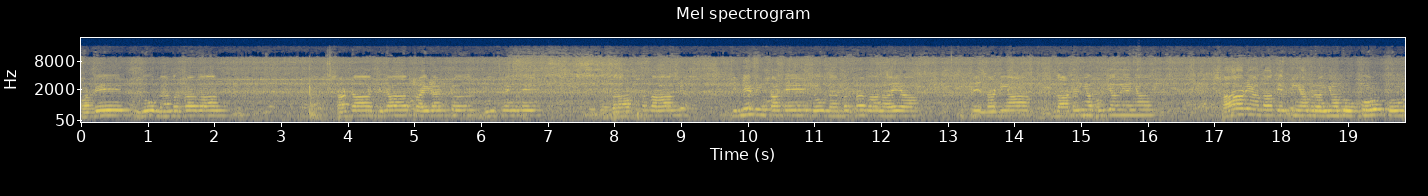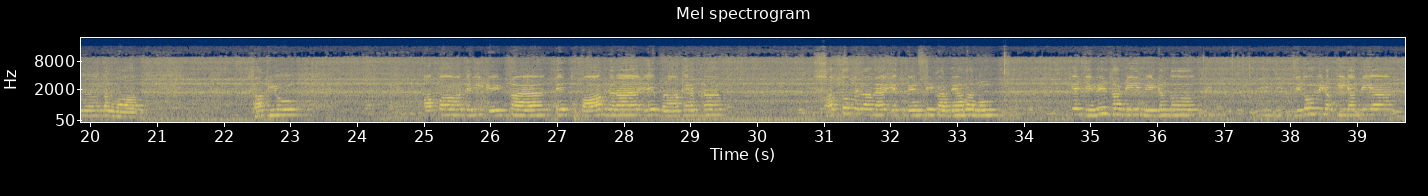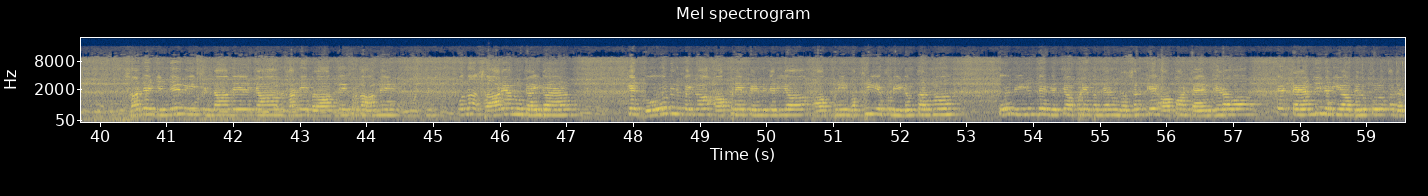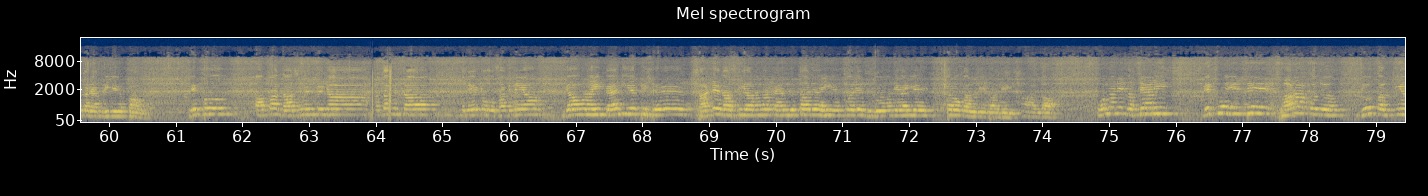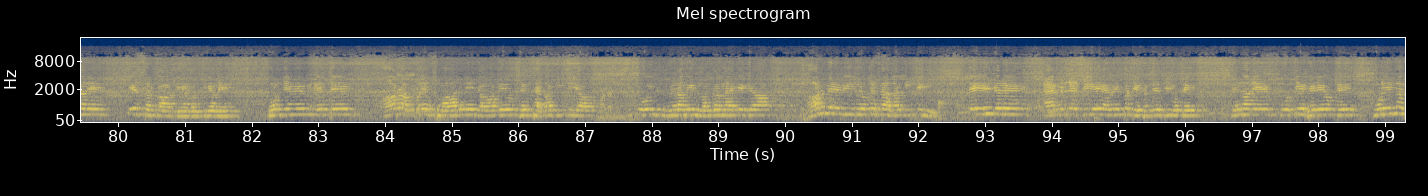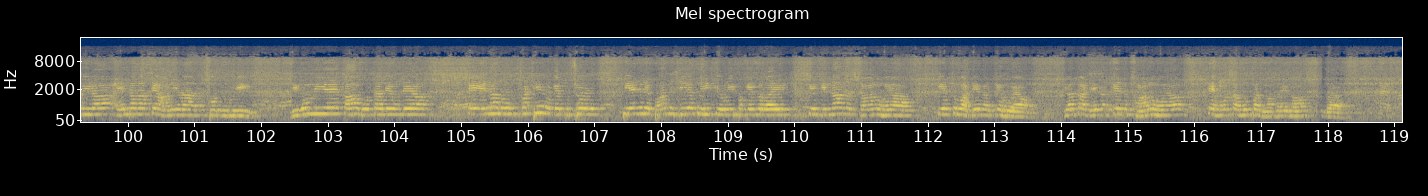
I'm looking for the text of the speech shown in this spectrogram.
ਸਾਡੇ ਜੋ ਮੈਂਬਰ ਸਾਹਿਬਾਨ, ਸਾਡਾ ਜ਼ਿਲ੍ਹਾ ਪ੍ਰੈਜੀਡੈਂਟ ਜੂ ਸਿੰਘ ਨੇ ਬਲਾਕ ਪ੍ਰਧਾਨ, ਜਿੰਨੇ ਵੀ ਸਾਡੇ ਜੋ ਮੈਂਬਰ ਸਾਹਿਬਾਨ ਆਏ ਆ, ਤੇ ਸਾਡੀਆਂ ਲਾਟਰੀਆਂ ਫੌਜਾਂ ਵੀ ਸਾਰਿਆਂ ਦਾ ਦਿਲ ਦੀਆਂ ਗਰਾਈਆਂ ਤੋਂ ਕੋਟ ਕੋਟ ਧੰਨਵਾਦ। ਸਾਥੀਓ, ਆਪਾਂ ਜਿਹੜੀ ਏਕਤਾ ਹੈ, ਤੇ ਛਪਾਕ ਜਿਹੜਾ ਹੈ, ਇਹ ਬਣਾ ਕੇ ਰੱਖਣਾ ਸਭ ਤੋਂ ਪਹਿਲਾਂ ਮੈਂ ਇੱਕ ਬੇਨਤੀ ਕਰਦਿਆਂ ਤੁਹਾਨੂੰ ਕਿ ਜਿਵੇਂ ਸਾਡੀ ਮੀਟਿੰਗ ਜਦੋਂ ਵੀ ਰੱਖੀ ਜਾਂਦੀ ਹੈ ਸਾਡੇ ਜਿੰਨੇ ਵੀ ਪਿੰਡਾਂ ਦੇ ਜਾਂ ਸਾਡੇ ਬਲਾਕ ਦੇ ਪ੍ਰਧਾਨ ਨੇ, ਉਹਨਾਂ ਸਾਰਿਆਂ ਨੂੰ ਚਾਹੀਦਾ ਹੈ ਕਿ ਦੋ ਦਿਨ ਪਹਿਲਾਂ ਆਪਣੇ ਪਿੰਡ ਜਿਹੜੀ ਆ, ਆਪਣੀ ਵੱਖਰੀ ਇੱਕ ਮੀਟਿੰਗ ਕਰਨਾ ਉਹ ਮੀਟਿੰਗ ਦੇ ਵਿੱਚ ਆਪਣੇ ਬੰਦਿਆਂ ਨੂੰ ਦੱਸਣ ਕਿ ਆਪਾਂ ਟਾਈਮ ਕਿਹੜਾ ਵਾ ਤੇ ਟਾਈਮ ਦੀ ਜਿਹੜੀ ਆ ਬਿਲਕੁਲ ਕਦਰ ਕਰਿਆ ਕਰੀਏ ਆਪਾਂ। ਦੇਖੋ, ਆਪਾਂ 10 ਮਿੰਟ ਜਾਂ ਅੱਧਾ ਘੰਟਾ ਲੇਟ ਹੋ ਸਕਦੇ ਆ, ਜਾਂ ਹੁਣ ਅਸੀਂ ਕਹਿ ਦਈਏ ਕਿ ਸਵੇਰੇ 10:30 11 ਦਾ ਟਾਈਮ ਦਿੱਤਾ ਤੇ ਅਸੀਂ 1 ਵਜੇ 2 ਵਜੇ ਆਈਏ, ਪਰ ਉਹ ਗੱਲ ਨਹੀਂ ਬਣਦੀ ਆਉਂਦਾ ਉਹਨਾਂ ਨੇ ਦੱਸਿਆ ਨਹੀਂ, ਦੇਖੋ ਇੱਥੇ ਸਾਰਾ ਕੁਝ ਜੋ ਗਲਤੀਆਂ ਨੇ, ਇਹ ਸਰਕਾਰ ਦੀਆਂ ਗਲਤੀਆਂ ਨੇ। ਹੁਣ ਜਿਵੇਂ ਇੱਥੇ ਹਰ ਆਪਣੇ ਸਮਾਜ ਨੇ ਜਾ ਕੇ ਉੱਥੇ ਸਹਾਇਤਾ ਕੀਤੀ ਆ। ਕਿ ਕੋਈ ਮੇਰਾ ਵੀ ਲੰਗਰ ਲੈ ਕੇ ਗਿਆ, ਹਰ ਮੇਰੇ ਵੀਰ ਨੇ ਉੱਥੇ ਸਹਾਇਤਾ ਕੀਤੀ। ਤੇ ਇਹ ਜਿਹੜੇ ਐਮਐਲਏ ਸੀ, ਇਹ ਐਵੇਂ ਭੱਜੇ ਫਿਰਦੇ ਸੀ ਉੱਥੇ। ਇਹਨਾਂ ਨੇ ਪੋਚੇ ਫੇਰੇ ਉੱਥੇ। ਹੁਣ ਇਹਨਾਂ ਵੀਰਾਂ, ਇਹਨਾਂ ਦਾ ਧਿਆਨ ਜਿਹੜਾ ਰੱਖੋ ਜ਼ਰੂਰੀ। ਜਦੋਂ ਵੀ ਇਹ ਕਾਹ ਵੋਟਾਂ ਦੇ ਆਉਂਦੇ ਆ, ਤੇ ਇਹਨਾਂ ਨੂੰ ਇਕੱਠੇ ਹੋ ਕੇ ਪੁੱਛੋ ਕਿ ਇਹ ਜਿਹੜੇ ਬੰਦ ਸੀ, ਇਹ ਤੁਸੀਂ ਕਿਉਂ ਨਹੀਂ ਪੱਕੇ ਕਰਵਾਏ? ਕਿ ਜਿੰਨਾ ਨੁਕਸਾਨ ਹੋਇਆ ਇਹ ਤੁਹਾਡੇ ਕਰਕੇ ਹੋਇਆ। ਜਾਂ ਤੁਹਾਡੇ ਕਰਕੇ ਨੁਕਸਾਨ ਹੋਇਆ ਤੇ ਹੁਣ ਤੁਹਾਨੂੰ ਭਰਨਾ ਪਏਗਾ।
